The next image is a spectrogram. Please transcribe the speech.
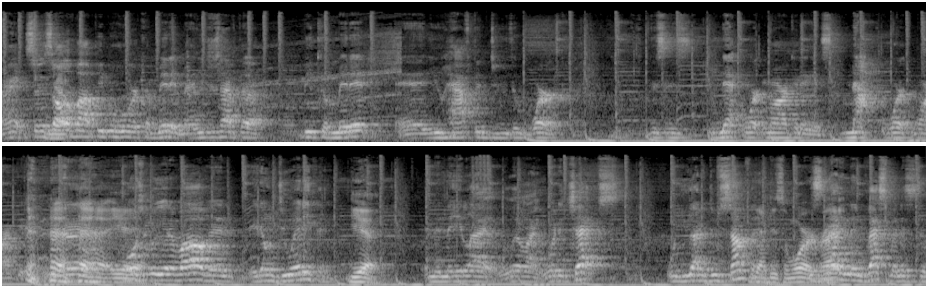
All right, so it's Yeah. all about people who are committed, man. You just have to be committed, and you have to do the work. This is network marketing. It's not work marketing. You know what I mean? Yeah. Most people get involved and they don't do anything, Yeah. and then they like, they're like, where the checks? Well, you got to do something. You gotta do some work, is right? not an investment. This is a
